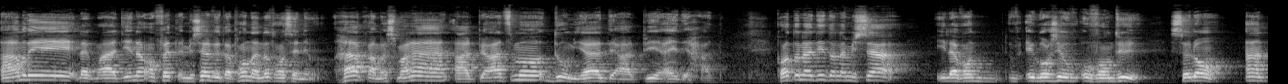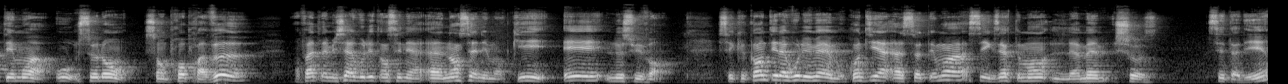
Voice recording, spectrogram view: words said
Amri, la a dit en fait, Michel veut apprendre un autre enseignement. Quand on a dit dans la Mishnah, il a égorgé ou vendu selon un témoin ou selon son propre aveu, en fait, la Mishnah voulait enseigner un enseignement qui est le suivant. C'est que quand il avoue lui-même ou quand il a seul témoin, c'est exactement la même chose. C'est-à-dire,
